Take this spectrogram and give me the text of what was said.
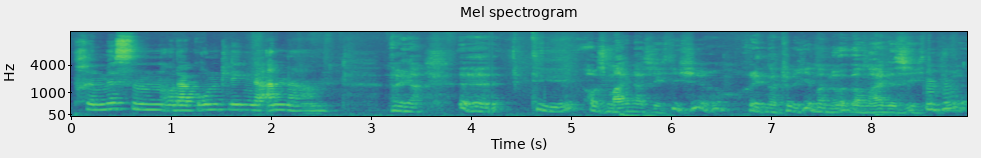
Prämissen oder grundlegende Annahmen? Naja, äh, die aus meiner Sicht, ich äh, rede natürlich immer nur über meine Sicht, mhm. obwohl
